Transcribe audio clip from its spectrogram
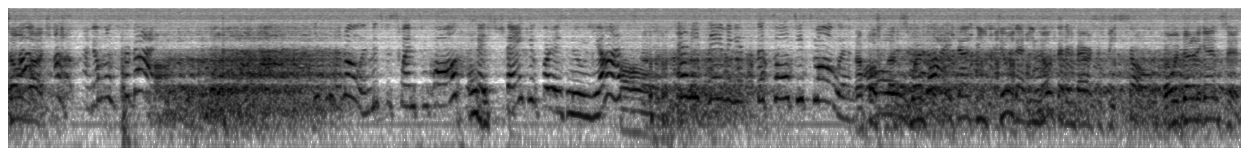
So oh, much. Oh, I almost forgot. Mr. Nolan, Mr. Swenson called to oh, say thank you for his new yacht. Oh. And he's naming it the Salty Smolin. Oh, that's Swenson. Why does he do that? He knows that embarrasses me so. Well, we've done it again, Sid.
